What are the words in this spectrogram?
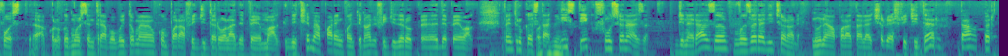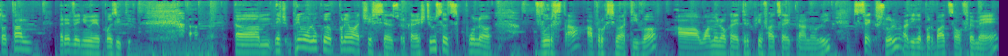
fost acolo. Că mulți se întreabă, voi tocmai am cumpărat frigiderul ăla de pe Mac. De ce mi-apare în continuare frigiderul pe, de pe Mac? Pentru că Poate statistic bine. funcționează. Generează vânzări adiționale. Nu neapărat ale acelui frigider, dar per total revenue e pozitiv. Um, deci, primul lucru, punem acești sensori care știu să-ți spună vârsta aproximativă a oamenilor care trec prin fața ecranului, sexul, adică bărbat sau femeie,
